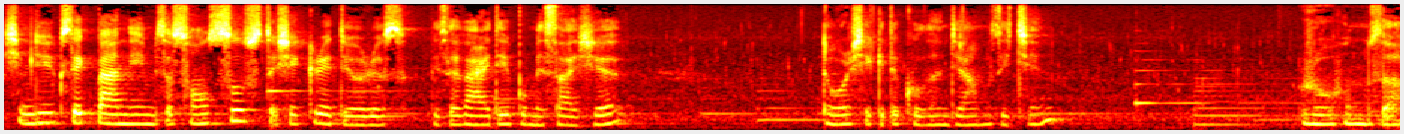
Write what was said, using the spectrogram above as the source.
Şimdi yüksek benliğimize sonsuz teşekkür ediyoruz. Bize verdiği bu mesajı doğru şekilde kullanacağımız için ruhunuza,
